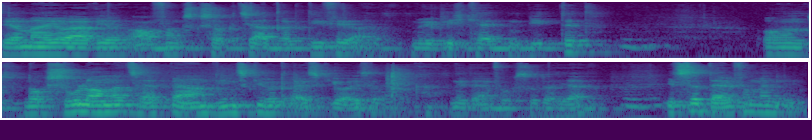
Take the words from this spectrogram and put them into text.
der mir ja auch, wie anfangs gesagt, sehr attraktive äh, Möglichkeiten bietet. Mhm. Und nach so langer Zeit bei einem Dienstgeber, 30 Jahre, ist er nicht einfach so daher. Mhm. Ist ein Teil von meinem Leben.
